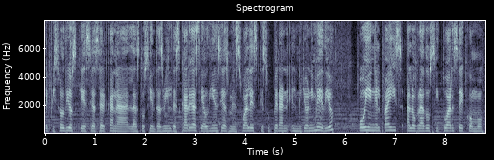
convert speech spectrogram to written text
Episodios que se acercan a las 200.000 descargas y audiencias mensuales que superan el millón y medio, hoy en el país ha logrado situarse como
